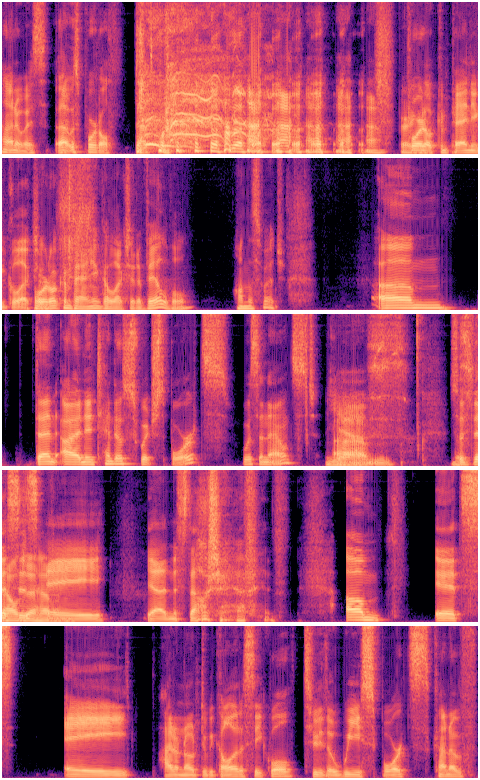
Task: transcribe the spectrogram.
know. Anyways, that was Portal. Portal good. Companion Collection. Portal Companion Collection available on the Switch. Um, then uh, Nintendo Switch Sports was announced. Um, Yes. so this is heaven. a yeah nostalgia heaven. Um, it's a I don't know. Do we call it a sequel to the Wii Sports kind of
